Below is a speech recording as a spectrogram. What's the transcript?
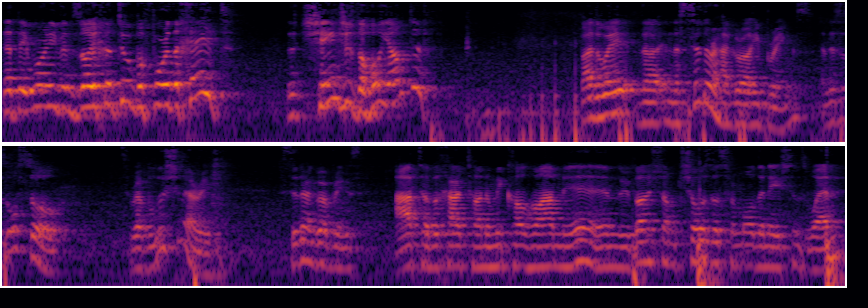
that they weren't even zoicha to before the chait. That changes the whole Yom Tif. By the way, the, in the Siddur Hagra he brings, and this is also it's revolutionary. Siddur Hagra brings Ata v'chartanu mikol ha'amim. The Rebbe Shem chose us from all the nations when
